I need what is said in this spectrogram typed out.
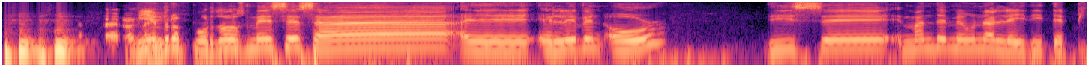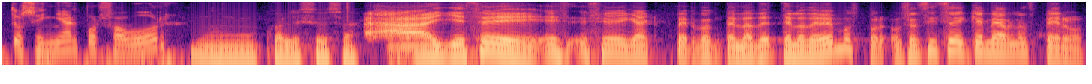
Miembro por dos meses a eh, Eleven Hour. Dice, mándeme una Lady Tepito señal, por favor. No, ¿Cuál es esa? Ay, ese, ese, ese gag, perdón, te lo, de, te lo debemos, por, o sea, sí sé de qué me hablas, pero,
